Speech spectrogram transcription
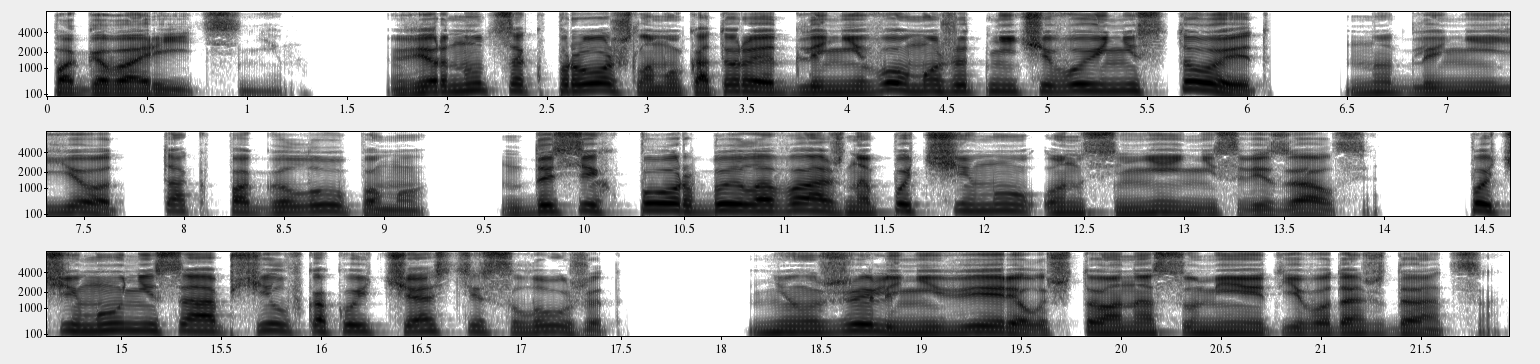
поговорить с ним. Вернуться к прошлому, которое для него, может, ничего и не стоит, но для нее так по-глупому. До сих пор было важно, почему он с ней не связался. Почему не сообщил, в какой части служит. Неужели не верил, что она сумеет его дождаться?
